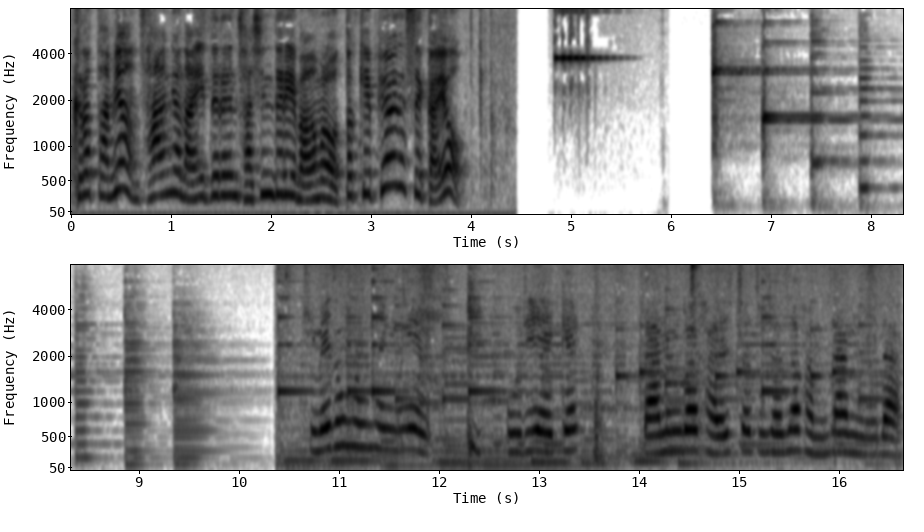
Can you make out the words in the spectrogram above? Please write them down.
그렇다면 4학년 아이들은 자신들의 마음을 어떻게 표현했을까요? 김혜동 선생님, 우리에게 많은 걸 가르쳐 주셔서 감사합니다.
